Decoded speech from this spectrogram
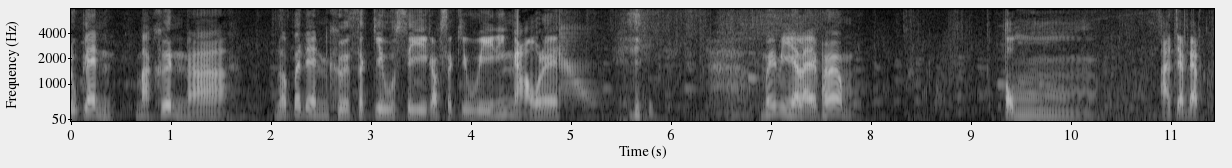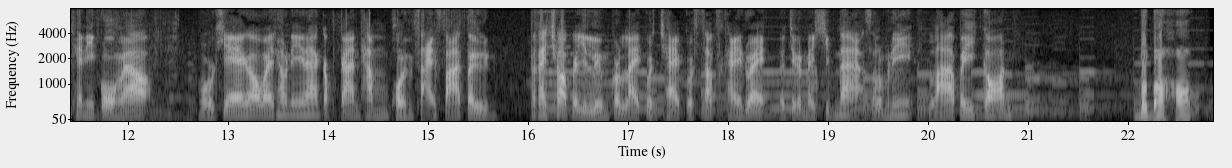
ลูกเล่นมากขึ้นนะ แล้วประเด็นคือสกิล C กับสกิล V นี่เหงาเลย ไม่มีอะไรเพิ่มตุมอาจจะแบบแค่นี้โกงแล้ว โอเคก็ไว้เท่านี้นะ กับการทำผลสายฟ้าตื่น ถ้าใครชอบก็อย่าลืมกดไลค์กดแชร์กด Subscribe ด้วย แล้วเจอกันใหม่คลิปหน้าสำหรับวันนี้ลาไปก่อนบ๊ายบายครับ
